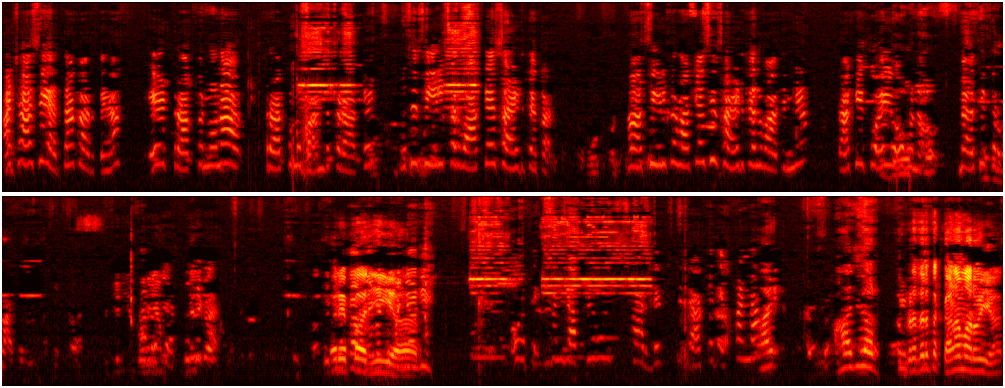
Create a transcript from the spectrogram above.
ਅੱਛਾ ਅਸੀਂ ਏਦਾਂ ਕਰਦੇ ਹਾਂ ਇਹ ਟਰੱਕ ਨੂੰ ਨਾ ਟਰੱਕ ਨੂੰ ਬੰਦ ਕਰਾ ਕੇ ਤੁਸੀਂ ਸੀਲ ਕਰਵਾ ਕੇ ਸਾਈਡ ਤੇ ਕਰ ਦਿਓ ਹਾਂ ਸੀਲ ਕਰਵਾ ਕੇ ਅਸੀਂ ਸਾਈਡ ਤੇ ਲਵਾ ਦਿੰਨੇ ਆ ਤਾਂ ਕਿ ਕੋਈ ਉਹ ਨਾ ਹੋ। ਮੈਂ ਅਸੀਂ ਕਰਵਾ ਦਿੰਦੀ ਅਰੇ ਭਾਜੀ ਯਾਰ ਉਹ ਤੇ ਪੰਜਾਬੀ ਹੁਣ ਘਰ ਦੇ ਵਿੱਚ ਜਾ ਕੇ ਦੇਖਣ ਨਾ। ਹਾਂਜੀ ਸਰ ਬ੍ਰਦਰ ਧੱਕਾ ਨਾ ਮਾਰੋ ਯਾਰ।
